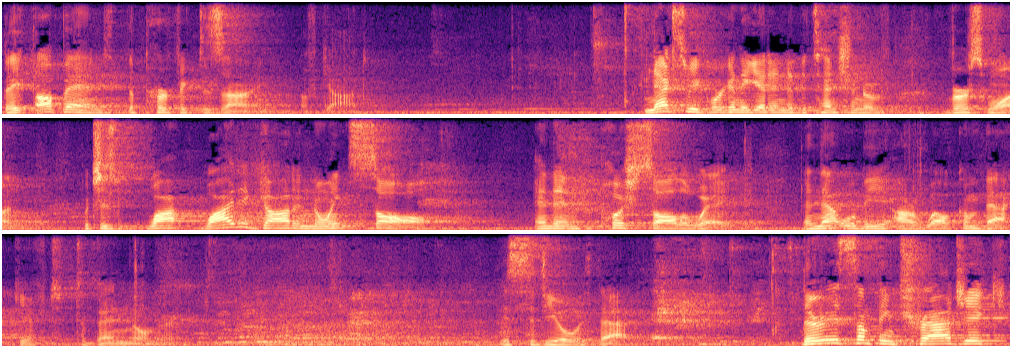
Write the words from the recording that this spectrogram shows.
they upend the perfect design of God. Next week, we're going to get into the tension of verse 1, which is why, why did God anoint Saul and then push Saul away? And that will be our welcome back gift to Ben Milner, is to deal with that. There is something tragic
